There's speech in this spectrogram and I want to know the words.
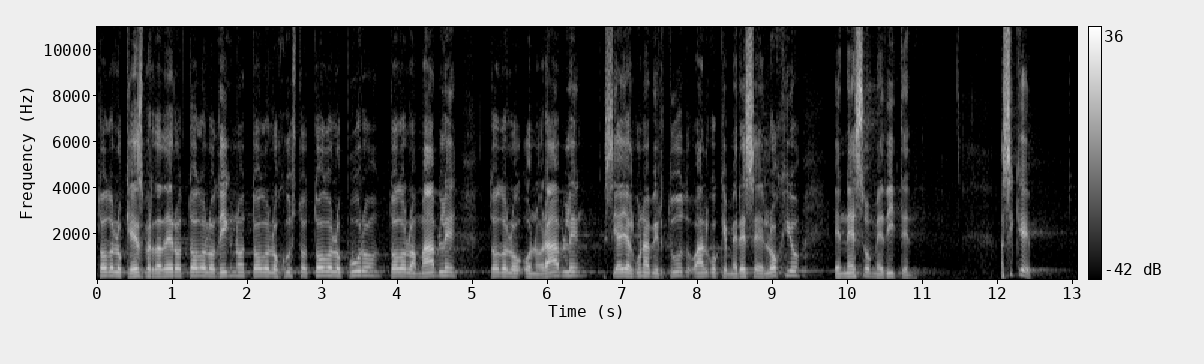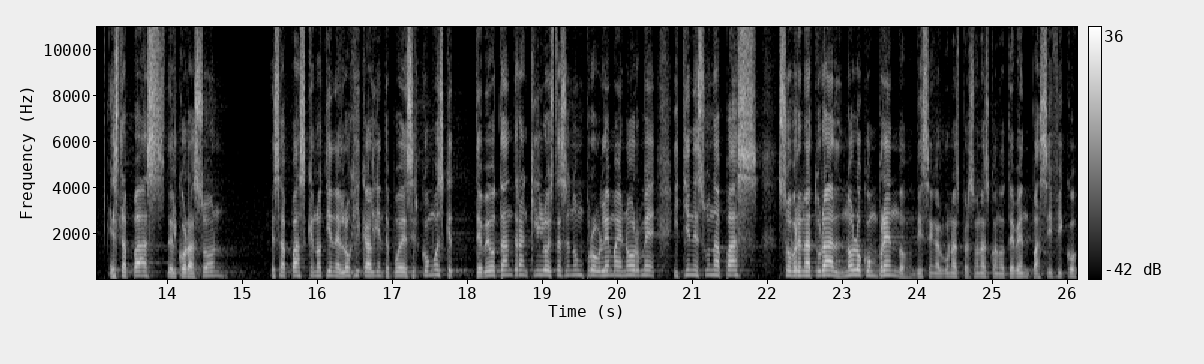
todo lo que es verdadero, todo lo digno, todo lo justo, todo lo puro, todo lo amable, todo lo honorable, si hay alguna virtud o algo que merece elogio, en eso mediten. Así que esta paz del corazón, esa paz que no tiene lógica, alguien te puede decir, ¿cómo es que te veo tan tranquilo? Estás en un problema enorme y tienes una paz sobrenatural. No lo comprendo, dicen algunas personas cuando te ven pacífico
